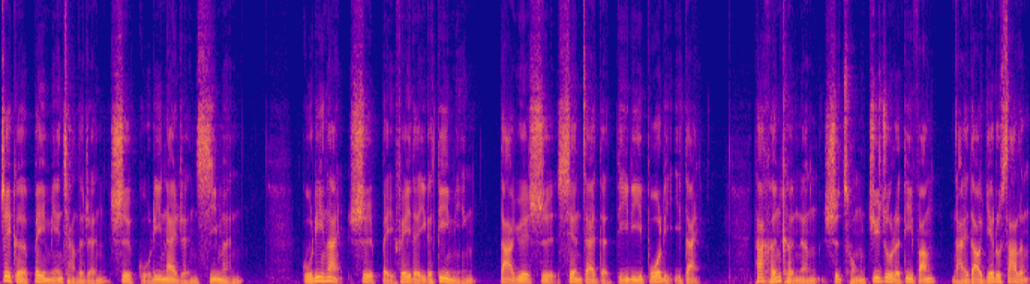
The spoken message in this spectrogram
这个被勉强的人是古利奈人西门。古利奈是北非的一个地名。大约是现在的底利波里一带，他很可能是从居住的地方来到耶路撒冷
